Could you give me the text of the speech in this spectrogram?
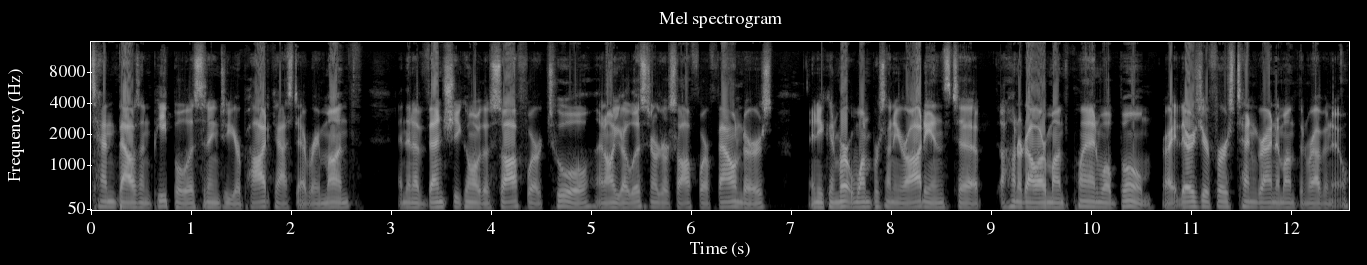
10,000 people listening to your podcast every month, and then eventually you come up with a software tool and all your listeners are software founders, and you convert 1% of your audience to a $100 a month plan, well, boom, right? There's your first 10 grand a month in revenue.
